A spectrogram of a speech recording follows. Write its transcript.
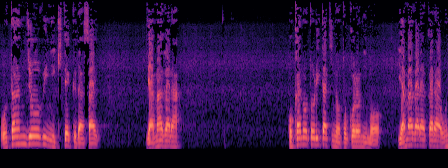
お誕生日に来てください。山柄。他の鳥たちのところにも山柄から同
